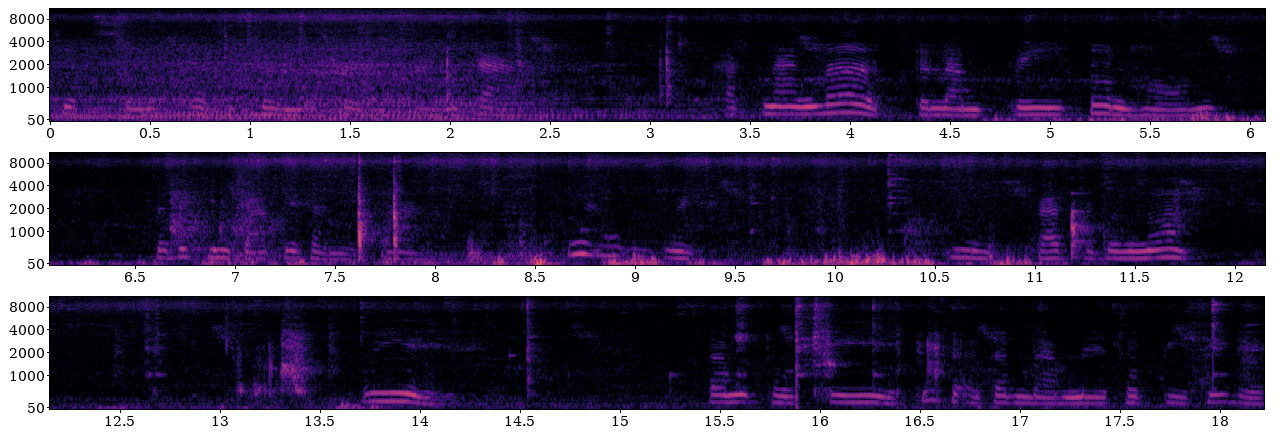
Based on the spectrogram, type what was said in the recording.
เจี๊ยบสูตรผสมผสมทางกาผักนางเลิศกะหล่ำปีต้นหอม จะไปกินกาไปกันนี่ค่ะอุ้ยอุ้ยอุ้ยอืมกาจะเบิ่งเนาะนี่ตำถั่วปีทุกจะเอาตำดำในถั่วปีสีแดง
